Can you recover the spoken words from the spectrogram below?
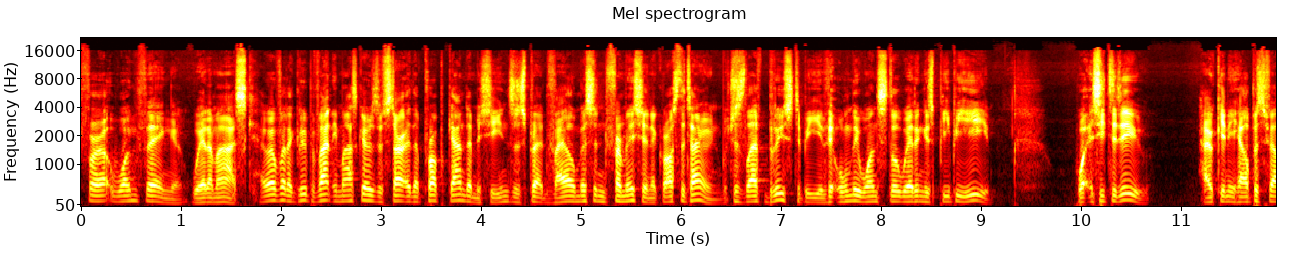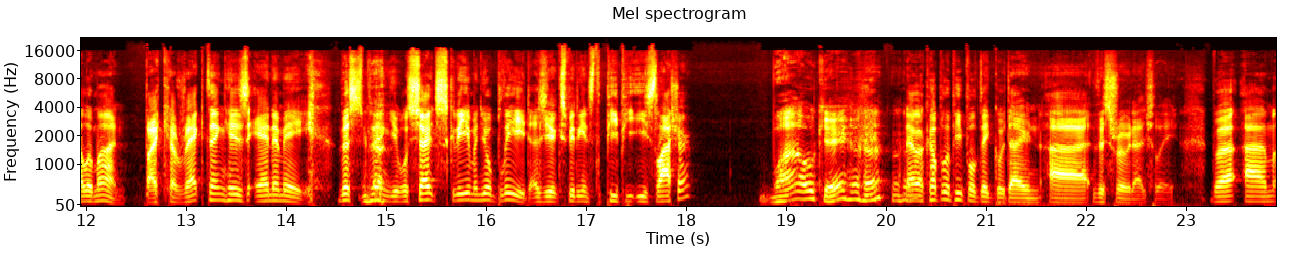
for one thing wear a mask. However, a group of anti maskers have started their propaganda machines and spread vile misinformation across the town, which has left Bruce to be the only one still wearing his PPE. What is he to do? How can he help his fellow man? By correcting his enemy. This spring, you will shout, scream, and you'll bleed as you experience the PPE slasher. Wow, okay. Uh-huh, uh-huh. Now, a couple of people did go down uh, this road, actually. But um,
